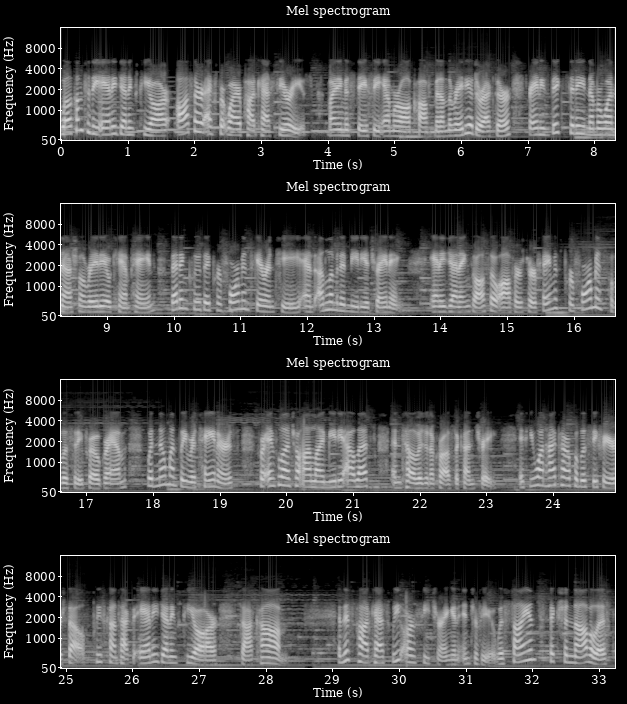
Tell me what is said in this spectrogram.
Welcome to the Annie Jennings PR Author Expert Wire podcast series. My name is Stacey Amaral Kaufman. I'm the radio director for Annie's Big City number one national radio campaign that includes a performance guarantee and unlimited media training. Annie Jennings also offers her famous performance publicity program with no monthly retainers for influential online media outlets and television across the country. If you want high power publicity for yourself, please contact AnnieJenningsPR.com. In this podcast, we are featuring an interview with science fiction novelist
